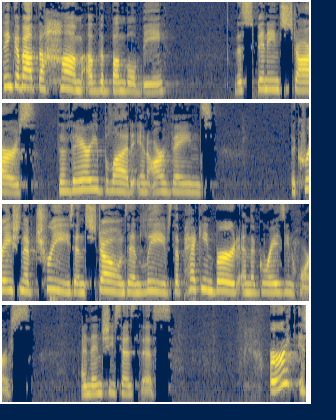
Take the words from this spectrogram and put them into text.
Think about the hum of the bumblebee, the spinning stars, the very blood in our veins, the creation of trees and stones and leaves, the pecking bird and the grazing horse. And then she says this Earth is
